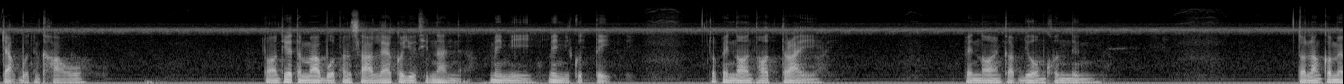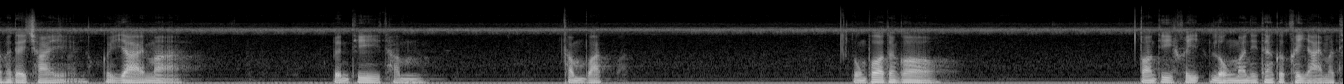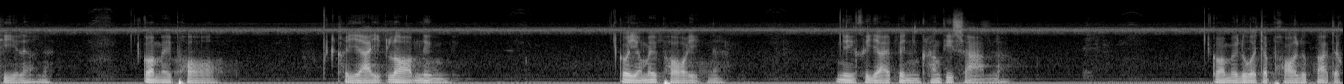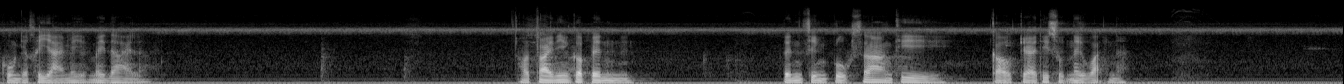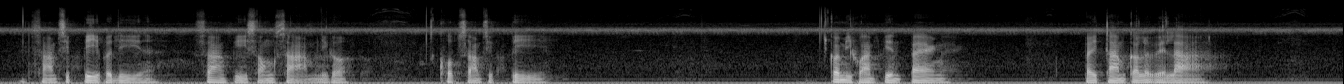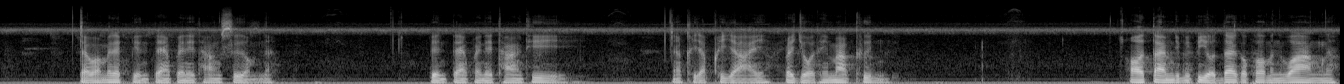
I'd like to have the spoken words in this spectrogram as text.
จากบนเขา ตอนที่อาตมาบวชพรรษาแรกก็อยู่ที่นั่นไม่มีไม่มีกุฏิก็ไปนอนหอไตรไปนอนกับโยมคนหนึ่ง ตอนหลังก็ไม่ค่อยได้ใช้ ก็ย้ายมา เป็นที่ทำทำวัด หลวงพ่อท่านก็ ตอนที่ลงมานี่ท่านก็ขยายมาทีแล้วนะ ก็ไม่พอ ขยายอีกรอบหนึ่ง ก็ยังไม่พออีกนะ นี่ขยายเป็นครั้งที่สามแล้ว ก็ไม่รู้ว่าจะพอหรือเปล่า แต่คงจะขยายไม่ไม่ได้แล้วหอไตนี่ก็เป็น เป็นสิ่งปลูกสร้างที่เก่าแก่ที่สุดในวัดนะ สามสิบปีพอดีนะสร้างปีสองสามนี่ก็ครบสามสิบปี ก็มีความเปลี่ยนแปลงไปตามกาลเวลา แต่ว่าไม่ได้เปลี่ยนแปลงไปในทางเสื่อมนะเปลี่ยนแปลงไปในทางที่นะขยับขยายประโยชน์ให้มากขึ้นหอไตมันจะมีประโยชน์ได้ก็เพราะมันว่างนะ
